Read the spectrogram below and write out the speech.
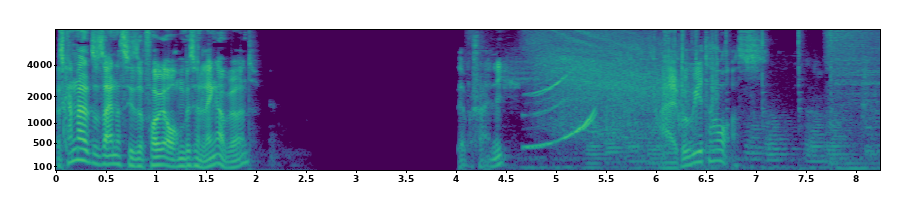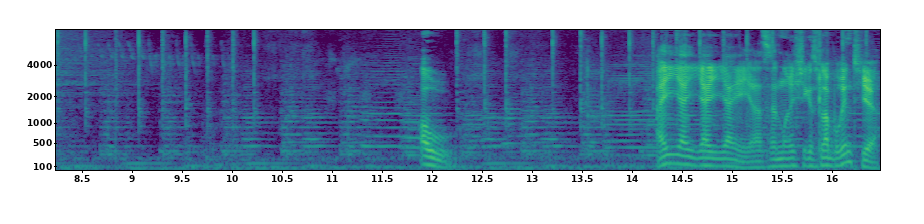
Es kann also sein, dass diese Folge auch ein bisschen länger wird. Sehr wahrscheinlich. Ivory Towers. Oh. Eieiei, das ist ein richtiges Labyrinth hier.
